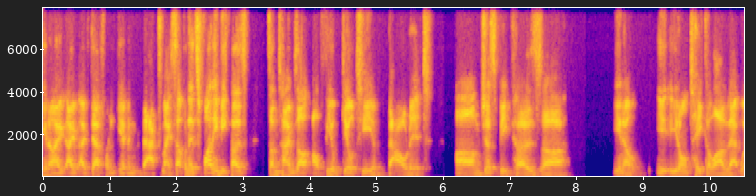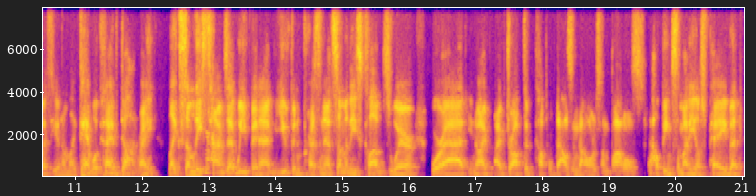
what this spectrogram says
You know, I, I have definitely given back to myself, and it's funny because sometimes I'll I'll feel guilty about it um, just because, uh, you know, you, you, don't take a lot of that with you. And I'm like, damn, what could I have done? Right. Like some of these yeah. times that we've been at, you've been present at some of these clubs where we're at, you know, I've, I've dropped a couple thousand dollars on bottles helping somebody else pay, but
